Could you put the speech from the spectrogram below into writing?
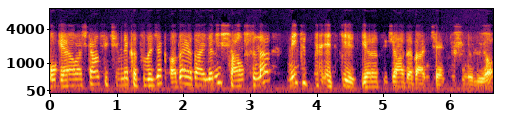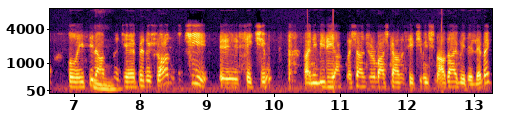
o genel başkan seçimine katılacak aday adayların şansına ne tip bir etki yaratacağı da bence düşünülüyor. Dolayısıyla Hmm. aslında CHP'de şu an iki e, seçim Hani biri yaklaşan Cumhurbaşkanlığı seçimi için aday belirlemek,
